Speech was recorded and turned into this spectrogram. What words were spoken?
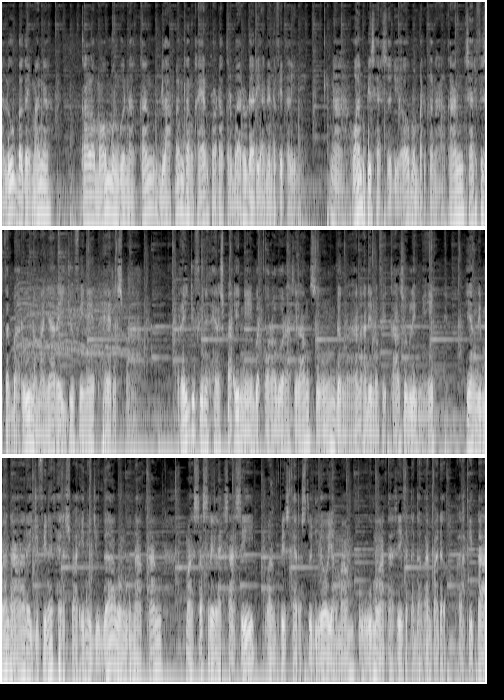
Lalu bagaimana kalau mau menggunakan 8 rangkaian produk terbaru dari Ananda Vital ini? Nah, One Piece Hair Studio memperkenalkan servis terbaru namanya Rejuvenate Hair Spa. Rejuvenate Hair Spa ini berkolaborasi langsung dengan Adenovital Sublimate yang di mana Rejuvenate Hair Spa ini juga menggunakan massage relaksasi One Piece Hair Studio yang mampu mengatasi ketegangan pada kepala kita,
